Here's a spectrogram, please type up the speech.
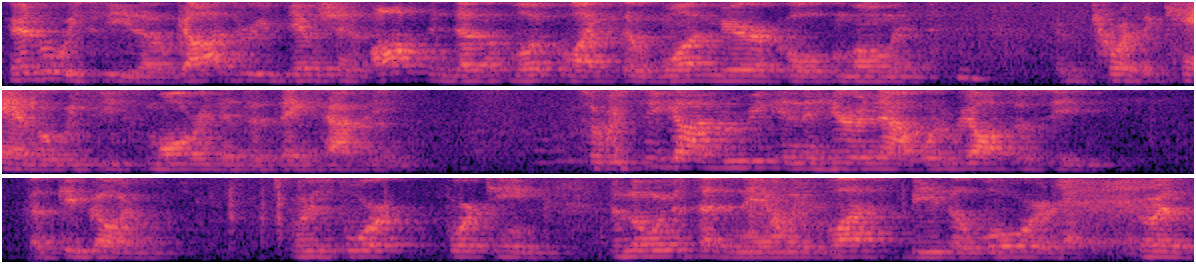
Here's what we see though God's redemption often doesn't look like the one miracle moment. Of course, it can, but we see small redemptive things happening. So we see God moving in the here and now. What do we also see? Let's keep going. Verse 14. Then the woman said to Naomi, Blessed be the Lord who has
